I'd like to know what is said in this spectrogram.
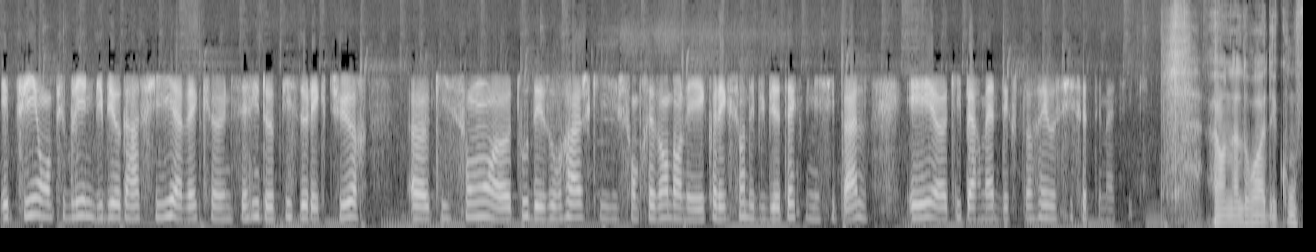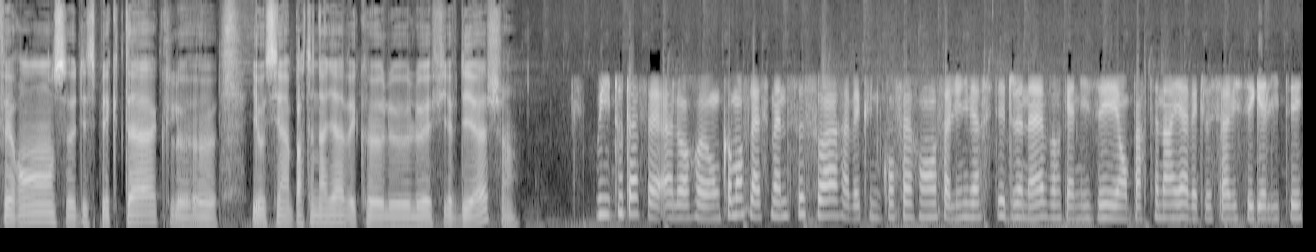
Et puis on publie une bibliographie avec euh, une série de pistes de lecture euh, qui sont tous des ouvrages qui sont présents dans les collections des bibliothèques municipales et qui permettent d'explorer aussi cette thématique. on a le droit à des conférences, des spectacles. il y a aussi un partenariat avec le FIFDH. Oui, tout à fait. Alors, euh, on commence la semaine ce soir avec une conférence à l'Université de Genève organisée en partenariat avec le service égalité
